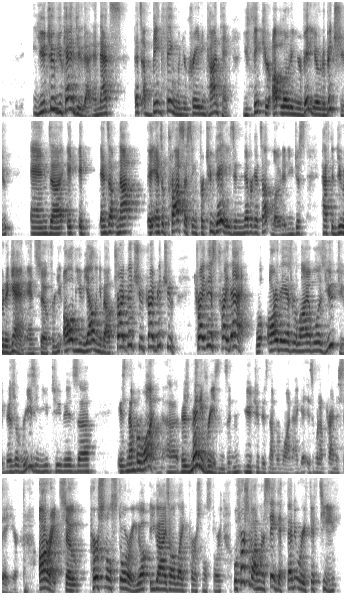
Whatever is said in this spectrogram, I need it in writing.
YouTube, you can do that. And that's that's a big thing when you're creating content. You think you're uploading your video to BitChute, and uh, it, it ends up not it ends up processing for two days and never gets uploaded. You just have to do it again. And so for you, all of you yelling about try BitChute, try BitChute, try this, try that. Well, are they as reliable as YouTube? There's a reason YouTube is uh, is number one. Uh, there's many reasons that YouTube is number one. I guess is what I'm trying to say here. All right, so personal story. You, you guys all like personal stories. Well, first of all, I want to say that February 15th,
